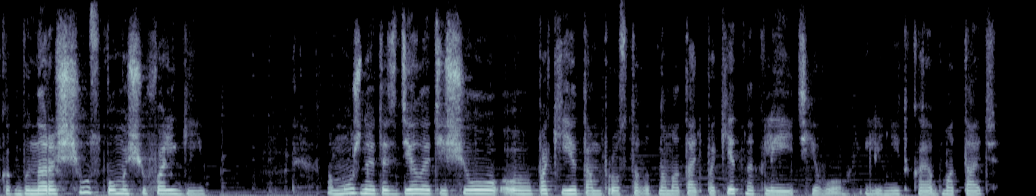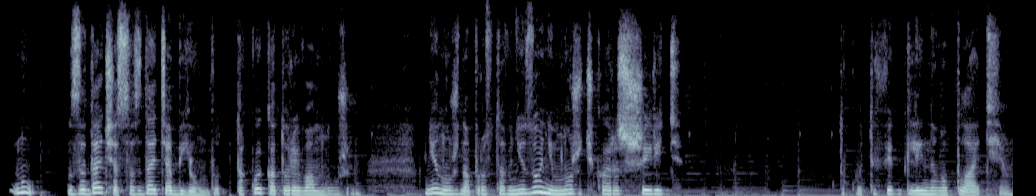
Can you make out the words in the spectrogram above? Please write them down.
как бы наращу с помощью фольги. Можно это сделать еще э, пакетом, просто вот намотать пакет, наклеить его или ниткой обмотать. Ну, задача создать объем, вот такой, который вам нужен. Мне нужно просто внизу немножечко расширить такой вот эффект длинного платья.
